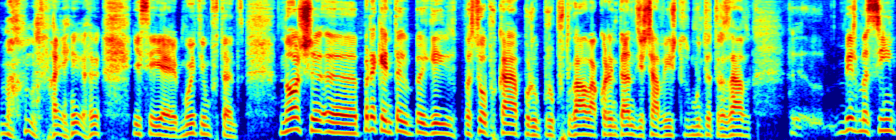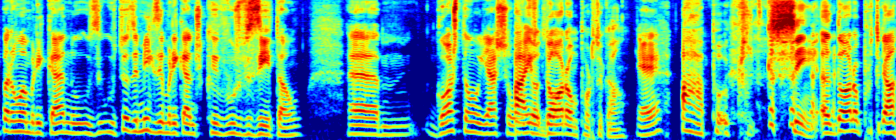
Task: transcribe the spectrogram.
Muito bem, isso aí é muito importante. Nós, uh, para, quem passou por cá, por, por, Portugal há 40 anos e achava isto tudo muito atrasado, uh, mesmo assim, para um americano, os, os teus amigos americanos que vos visitam, uh, gostam e acham. Ah, isto... adoram Portugal. É? Ah, sim, adoram Portugal.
